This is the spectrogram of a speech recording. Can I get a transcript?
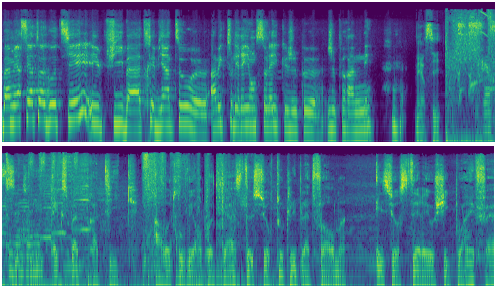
Bah merci à toi Gauthier et puis bah à très bientôt avec tous les rayons de soleil que je peux je peux ramener. Merci. Merci, bonne journée. Expat Pratique à retrouver en podcast sur toutes les plateformes et sur stéréochic.fr.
